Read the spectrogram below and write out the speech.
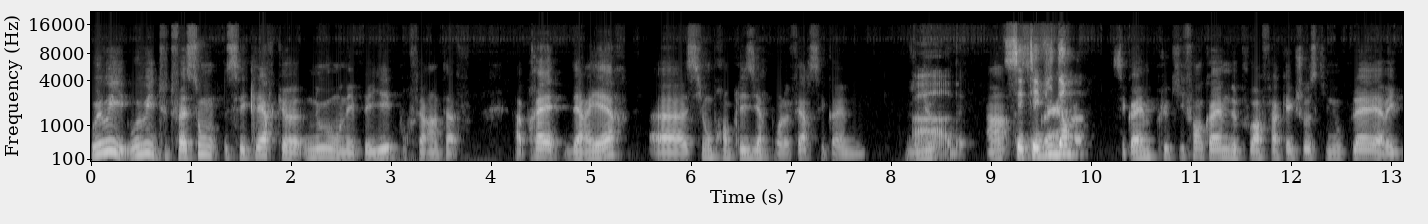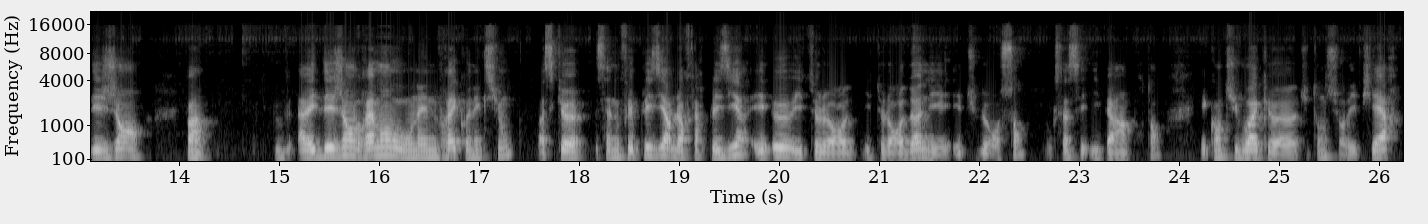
Oui, oui, oui, oui. De toute façon, c'est clair que nous, on est payé pour faire un taf. Après, derrière, euh, si on prend plaisir pour le faire, c'est quand même. Ah, bah, hein. c'est évident c'est quand même plus kiffant quand même de pouvoir faire quelque chose qui nous plaît avec des gens, enfin, avec des gens vraiment où on a une vraie connexion, parce que ça nous fait plaisir de leur faire plaisir et eux, ils te le, ils te le redonnent et, tu le ressens. Donc ça, c'est hyper important. Et quand tu vois que tu tombes sur des pierres,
